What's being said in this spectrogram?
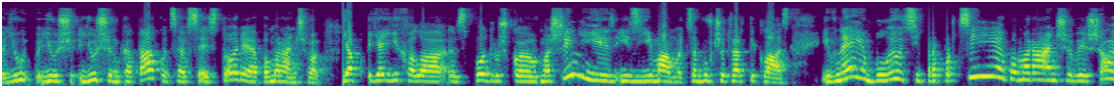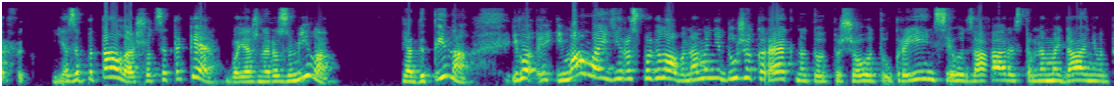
е, Ю, Ющ, Ющенка. Так, оця вся історія помаранчева. Я я їхала з подружкою в машині із, її мамою. Це був четвертий клас, і в неї були оці прапорці помаранчевий шарфик. Я запитала, що це таке, бо я ж не розуміла. Я дитина, і, і мама їй розповіла, вона мені дуже коректно, то, то що от українці от зараз там на Майдані, от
